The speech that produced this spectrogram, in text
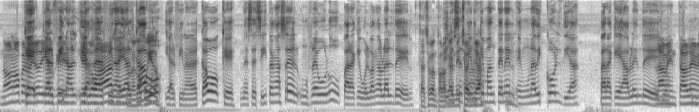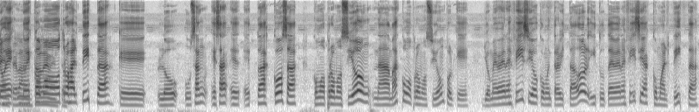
No, no, pero yo digo que al final y, al final y al cabo y al final y al cabo que necesitan hacer un revolú para que vuelvan a hablar de él. Chacho, con todo lo que han dicho tienen que mantener en una discordia para que hablen de ellos. Lamentablemente. No es, como otros artistas que lo usan esa, e, estas cosas como promoción, nada más como promoción, porque yo me beneficio como entrevistador y tú te beneficias como artista.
